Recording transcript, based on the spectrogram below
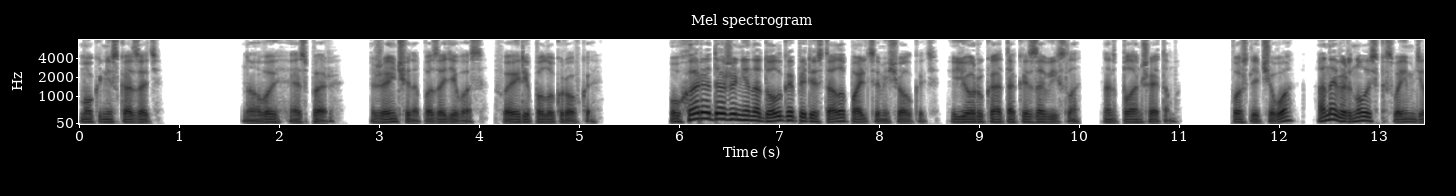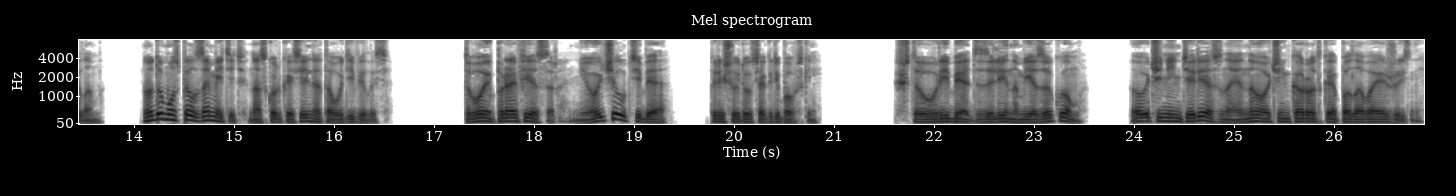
мог не сказать. Но вы, Эспер, женщина позади вас, Фейри полукровка. Ухара даже ненадолго перестала пальцами щелкать. Ее рука так и зависла над планшетом. После чего она вернулась к своим делам но Дом успел заметить, насколько сильно та удивилась. «Твой профессор не учил тебя?» — прищурился Грибовский. «Что у ребят с длинным языком очень интересная, но очень короткая половая жизнь».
